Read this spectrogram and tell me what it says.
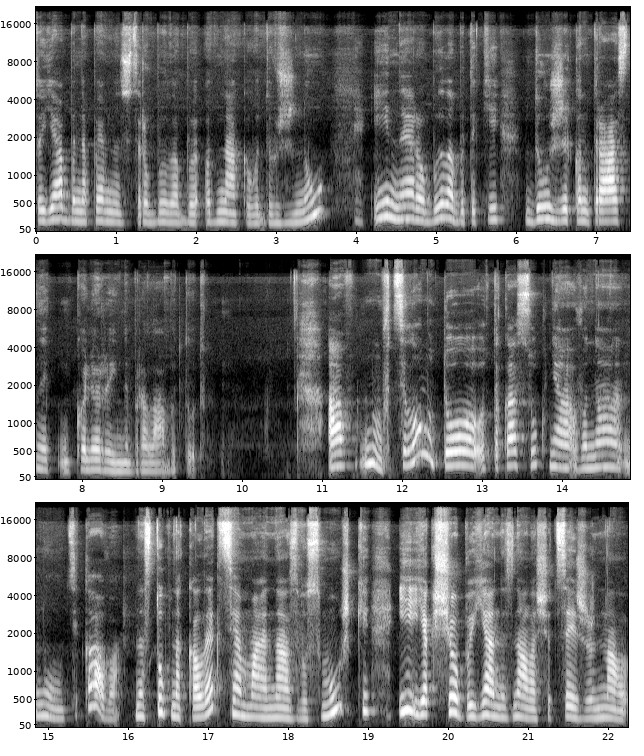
то я би, напевно, зробила б однакову довжину і не робила би такі дуже контрастні кольори, не брала би тут. А ну, в цілому, то така сукня, вона ну, цікава. Наступна колекція має назву Смужки. І якщо б я не знала, що цей журнал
